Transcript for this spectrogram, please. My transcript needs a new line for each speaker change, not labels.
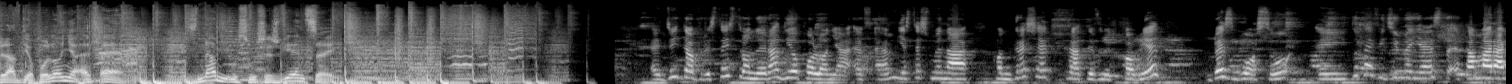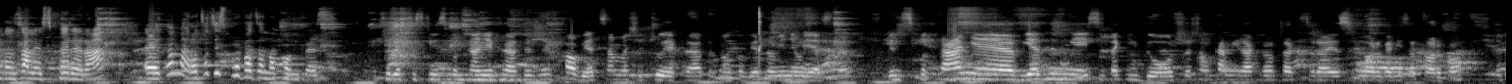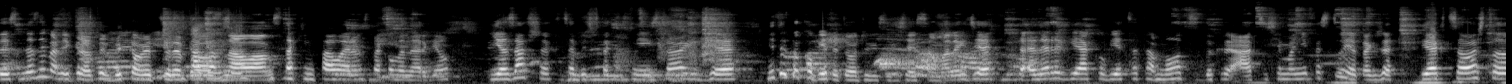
Radio Polonia FM. Z nami usłyszysz więcej.
E, Dzień dobry, z tej strony Radio Polonia FM. Jesteśmy na Kongresie Kreatywnych Kobiet bez głosu. I tutaj widzimy jest Tamara González Ferrera. E, Tamaro, co Cię sprowadza na kongres?
przede wszystkim spotkanie kreatywnych kobiet. Sama się czuję kreatywną kobietą i nią jestem. Więc spotkanie w jednym miejscu takich dusz, zresztą Kamila Kroczak, która jest współorganizatorką, to jest jedna z najbardziej kreatywnych kobiet, które poznałam, z takim powerem, z taką energią. I ja zawsze chcę być w takich miejscach, gdzie nie tylko kobiety tu oczywiście dzisiaj są, ale gdzie ta energia kobieca, ta moc do kreacji się manifestuje. Także jak coś, to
